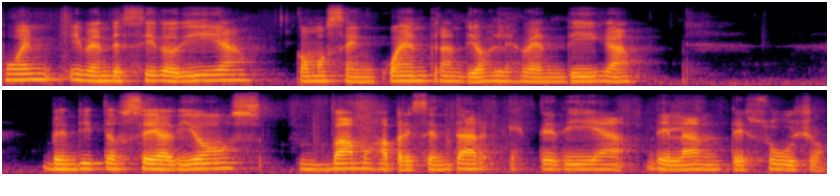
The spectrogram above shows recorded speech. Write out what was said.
Buen y bendecido día. ¿Cómo se encuentran? Dios les bendiga. Bendito sea Dios. Vamos a presentar este día delante suyo.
